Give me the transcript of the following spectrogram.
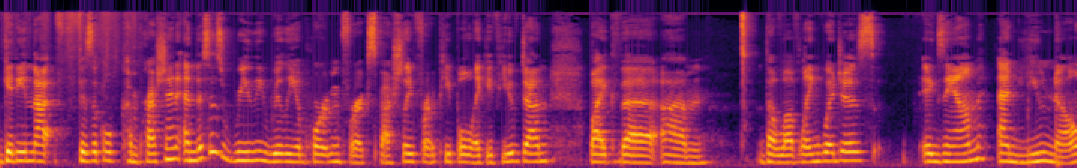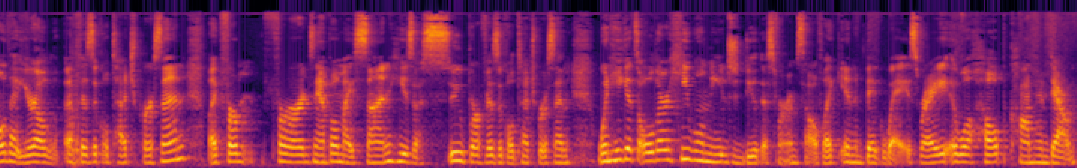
getting that physical compression. And this is really, really important for especially for people like if you've done like the um the love languages exam and you know that you're a, a, physical touch person like for for example my son he's a super physical touch person. When he gets older he will need to do this for himself like in big ways right? It will help calm him down.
